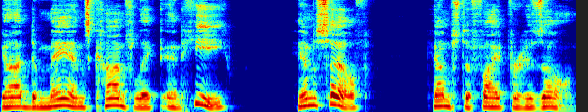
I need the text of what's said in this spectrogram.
God demands conflict, and he, himself, comes to fight for his own.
